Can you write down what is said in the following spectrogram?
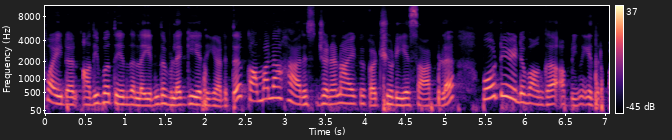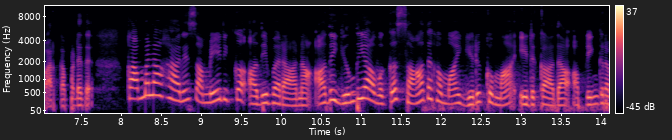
ஃபைடன் அதிபர் தேர்தலில் இருந்து விலகியதை அடுத்து கமலா ஹாரிஸ் ஜனநாயக கட்சியுடைய சார்பில் போட்டியிடுவாங்க அப்படின்னு எதிர்பார்க்கப்படுது. கமலா ஹாரிஸ் அமெரிக்க அதிபரானா அது இந்தியாவுக்கு சாதகமாக இருக்குமா இருக்காதா அப்படிங்கிற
